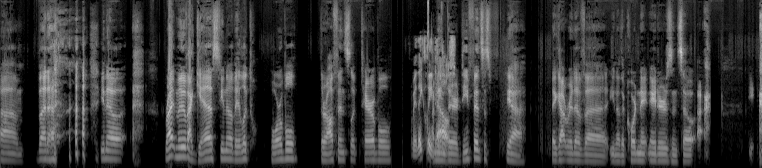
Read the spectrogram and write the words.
Um, but uh, you know, right move, I guess. You know, they looked horrible. Their offense looked terrible. I mean, they cleaned I mean, house. their defense is yeah. They got rid of uh, you know the coordinators, and so uh,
